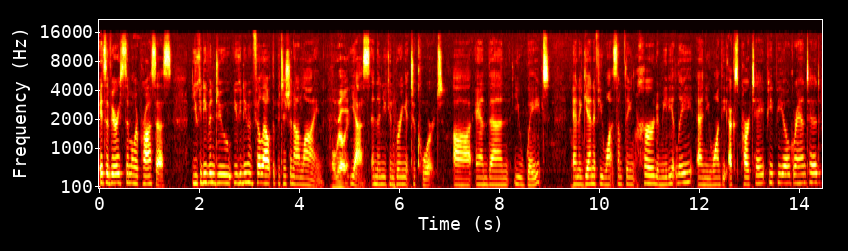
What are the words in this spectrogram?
It's a very similar process. You can even do. You can even fill out the petition online. Oh, really? Yes, and then you can bring it to court, uh, and then you wait and again, if you want something heard immediately and you want the ex parte PPO granted,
